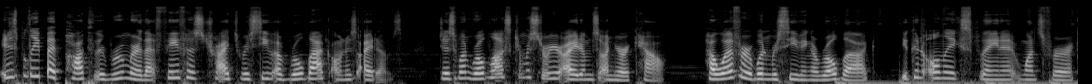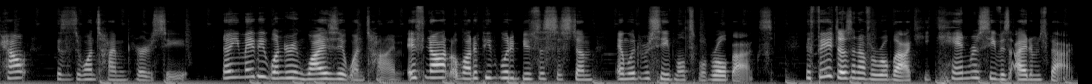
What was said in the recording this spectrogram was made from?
It is believed by popular rumor that Fave has tried to receive a rollback on his items, which is when Roblox can restore your items on your account. However, when receiving a rollback, you can only explain it once for account because it's a one-time courtesy. Now you may be wondering why is it one time? If not, a lot of people would abuse the system and would receive multiple rollbacks. If Fave doesn't have a rollback, he can receive his items back,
